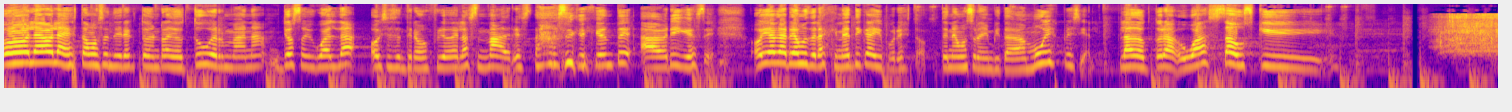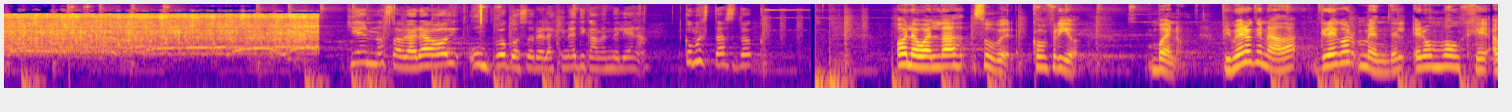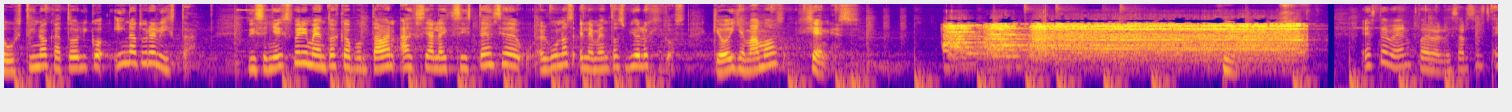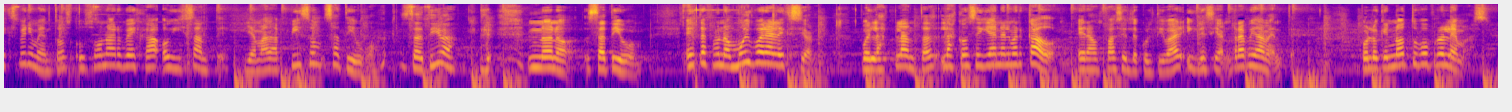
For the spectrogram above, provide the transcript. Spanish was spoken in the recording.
Hola, hola, estamos en directo en Radio Tu Hermana. Yo soy Walda. Hoy se sentirá un frío de las madres, así que gente, abríguese. Hoy hablaremos de la genética y por esto tenemos una invitada muy especial, la doctora Wasowski. ¿Quién nos hablará hoy un poco sobre la genética mendeliana? ¿Cómo estás, Doc? Hola, Walda, súper, con frío. Bueno, primero que nada, Gregor Mendel era un monje agustino católico y naturalista. Diseñó experimentos que apuntaban hacia la existencia de algunos elementos biológicos, que hoy llamamos genes. Este men, para realizar sus experimentos, usó una arveja o guisante llamada Pisum sativum. ¿Sativa? No, no, sativum. Esta fue una muy buena elección, pues las plantas las conseguía en el mercado, eran fáciles de cultivar y crecían rápidamente, por lo que no tuvo problemas.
